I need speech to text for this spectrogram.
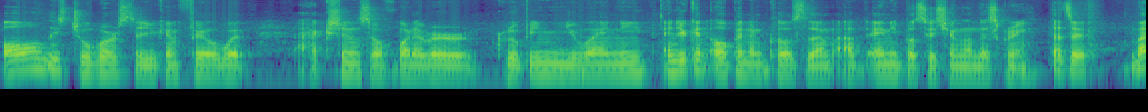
all these toolbars that you can fill with actions of whatever grouping you might need and you can open and close them at any position on the screen. That's it. Bye!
